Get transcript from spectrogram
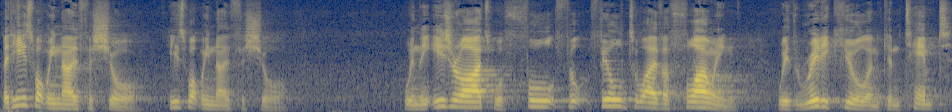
But here's what we know for sure. Here's what we know for sure. When the Israelites were full, filled to overflowing with ridicule and contempt,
